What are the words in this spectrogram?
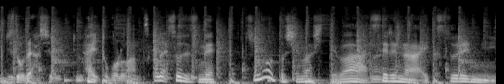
自動で走るってはいいうところなんですかね。そうですね。機能としましては、いセレナエクストレイに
